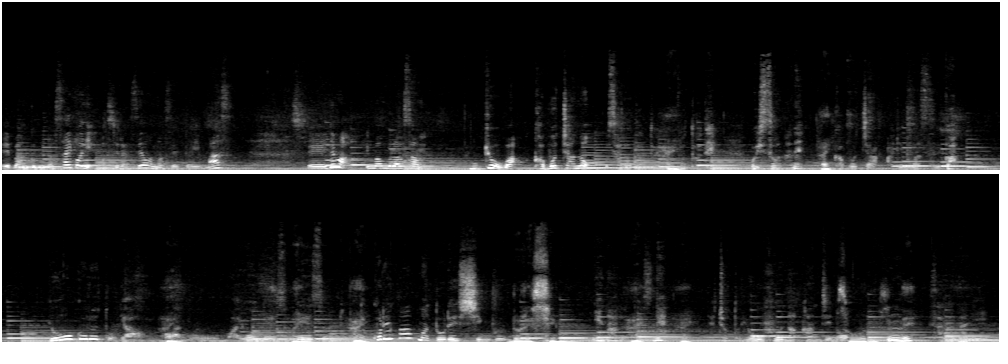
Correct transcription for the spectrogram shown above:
えー、番組の最後にお知らせを載せています、えー、では今村さん今日はかぼちゃのサラダということで、はい、美味しそうなね、はい、かぼちゃありますがヨーグルトや、はい、あのマヨネーズ、レーズンという、これがまあドレッシングになるんですね、ちょっと洋風な感じの、そうですね、うん、サラダに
